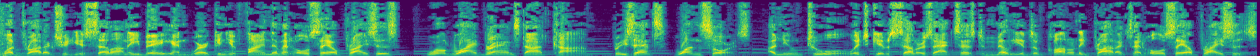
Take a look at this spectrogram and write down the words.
What products should you sell on eBay and where can you find them at wholesale prices? WorldwideBrands.com presents One Source, a new tool which gives sellers access to millions of quality products at wholesale prices.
